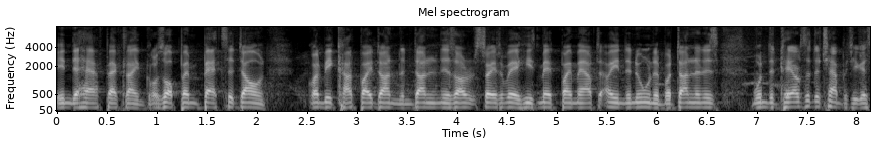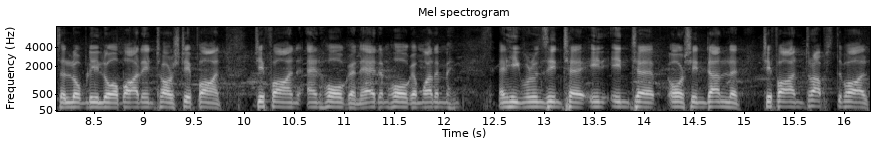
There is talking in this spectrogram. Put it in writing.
in the half back line, goes up and bats it down. Going to be caught by Donlan. Donlan is out straight away. He's met by Martin in the Noonan, but Donlan is one of the players of the championship. Gets a lovely low ball in towards Stefan. Stefan and Hogan, Adam Hogan, what a man. And he runs into in, into Oisin Donlan. Stefan drops the ball.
